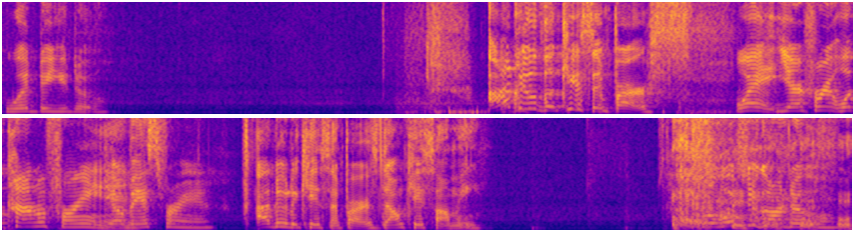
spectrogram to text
What do you do? I do the kissing first. Wait, your friend? What kind of friend? Your best friend. I do the kissing first. Don't kiss on me. Well, what you gonna do?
